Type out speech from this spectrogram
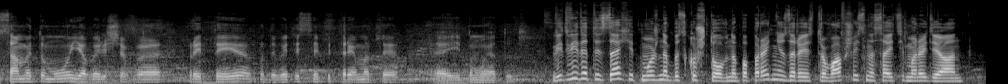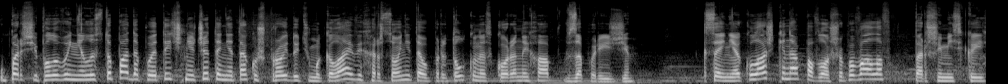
Саме тому я вирішив е, прийти, подивитися, підтримати, е, і тому я тут. Відвідати захід можна безкоштовно, попередньо зареєструвавшись на сайті Меридіан. У першій половині листопада поетичні читання також пройдуть у Миколаєві, Херсоні та у притулку Нескорений хаб в Запоріжжі. Ксенія Кулашкіна, Павло Шаповалов, перший міський.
